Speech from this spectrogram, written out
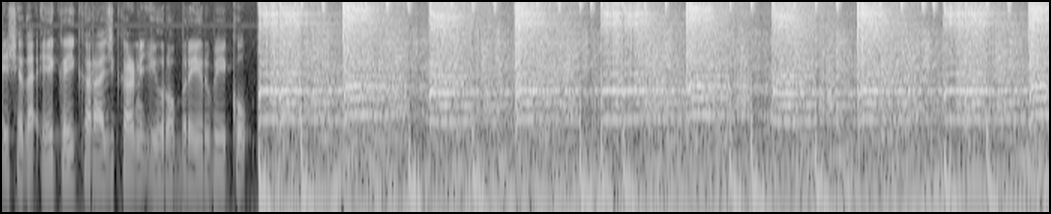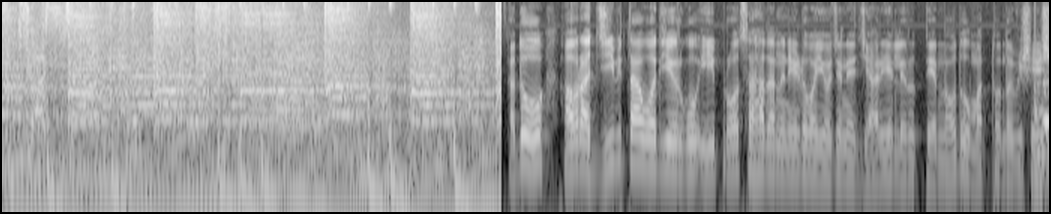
ದೇಶದ ಏಕೈಕ ರಾಜಕಾರಣಿ ಇವರೊಬ್ಬರೇ ಇರಬೇಕು. ಅದು ಅವರ ಜೀವಿತಾವಧಿಯವರೆಗೂ ಈ ಪ್ರೋತ್ಸಾಹಧನ ನೀಡುವ ಯೋಜನೆ ಜಾರಿಯಲ್ಲಿರುತ್ತೆ ಅನ್ನೋದು ಮತ್ತೊಂದು ವಿಶೇಷ.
